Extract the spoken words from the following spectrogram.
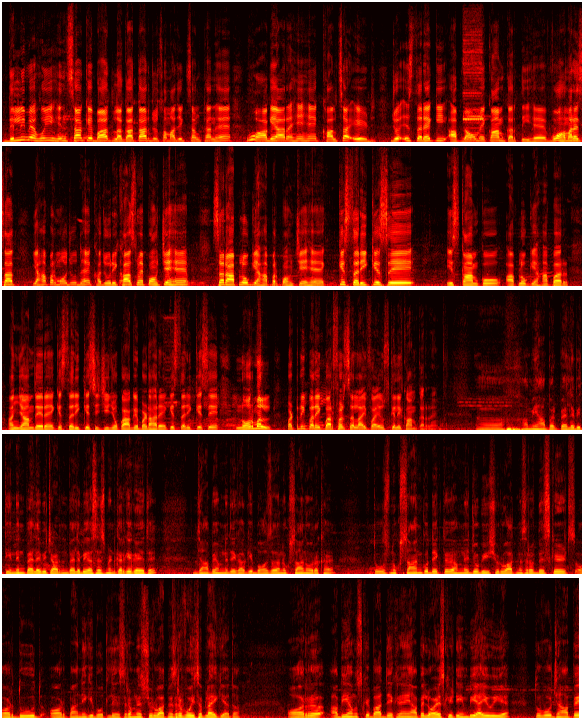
दिल्ली में हुई हिंसा के बाद लगातार जो सामाजिक संगठन है वो आगे आ रहे हैं। खालसा एड जो इस तरह की आपदाओं में काम करती है वो हमारे साथ यहाँ पर मौजूद हैं। खजूरी खास में पहुँचे हैं। सर आप लोग यहाँ पर पहुँचे हैं। किस तरीके से इस काम को आप लोग यहाँ पर अंजाम दे रहे हैं? किस तरीके से चीज़ों को आगे बढ़ा रहे हैं? किस तरीके से नॉर्मल पटरी पर एक बार फिर से लाइफ आए उसके लिए काम कर रहे हैं? आ, हम यहाँ पर पहले भी तीन दिन पहले भी चार दिन पहले भी असेसमेंट करके गए थे। जहाँ पे हमने देखा कि बहुत ज़्यादा नुकसान हो रखा है। तो उस नुकसान को देखते हुए हमने जो भी शुरुआत में सिर्फ़ बिस्किट्स और दूध और पानी की बोतलें, सिर्फ़ हमने शुरुआत में सिर्फ़ वही सप्लाई किया था। और अभी हम उसके बाद देख रहे हैं यहाँ पे लॉयर्स की टीम भी आई हुई है। तो वो जहाँ पे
